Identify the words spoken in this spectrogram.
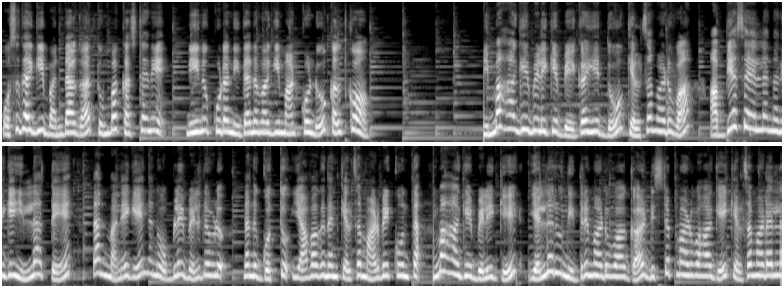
ಹೊಸದಾಗಿ ಬಂದಾಗ ತುಂಬಾ ಕಷ್ಟನೇ. ನೀನು ಕೂಡ ನಿಧಾನವಾಗಿ ಮಾಡ್ಕೊಂಡು ಕಲ್ತ್ಕೋ. ನಿಮ್ಮ ಹಾಗೆ ಬೆಳಿಗ್ಗೆ ಬೇಗ ಎದ್ದು ಕೆಲಸ ಮಾಡುವ ಅಭ್ಯಾಸ ಎಲ್ಲ ನನಗೆ ಇಲ್ಲ ಅತ್ತೆ. ನನ್ ಮನೆಗೆ ನಾನು ಒಬ್ಳೆ ಬೆಳೆದವಳು. ನನಗೆ ಗೊತ್ತು ಯಾವಾಗ ನಾನು ಕೆಲಸ ಮಾಡ್ಬೇಕು ಅಂತ. ನಿಮ್ಮ ಹಾಗೆ ಬೆಳಿಗ್ಗೆ ಎಲ್ಲರೂ ನಿದ್ರೆ ಮಾಡುವಾಗ ಡಿಸ್ಟರ್ಬ್ ಮಾಡುವ ಹಾಗೆ ಕೆಲಸ ಮಾಡಲ್ಲ.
